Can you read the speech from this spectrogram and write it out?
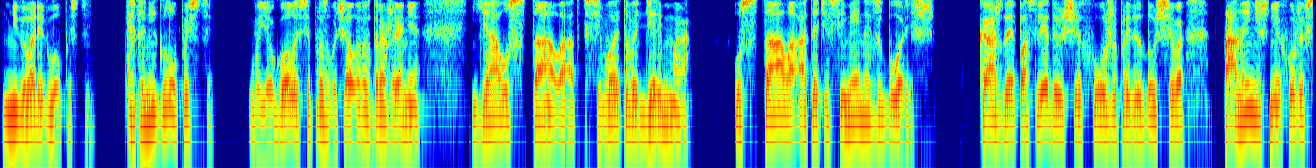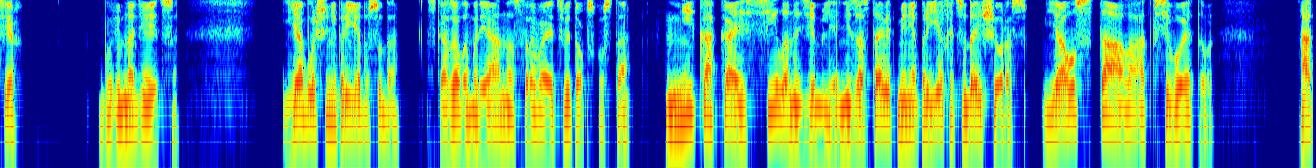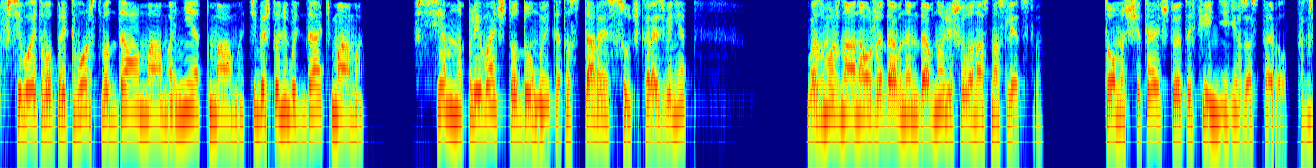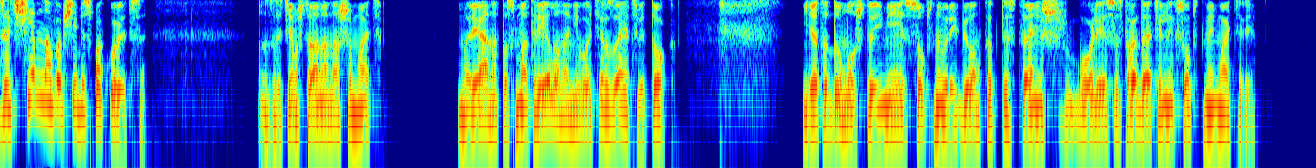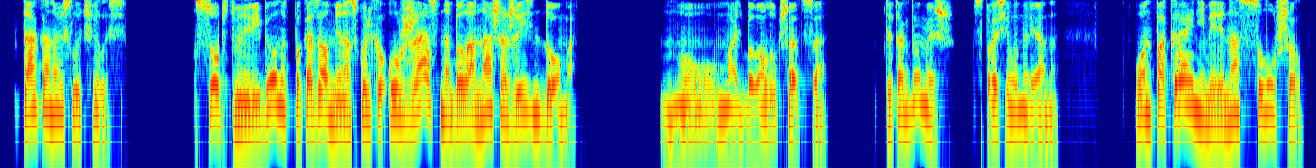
«Не говори глупостей». «Это не глупости». В ее голосе прозвучало раздражение. «Я устала от всего этого дерьма. Устала от этих семейных сборищ. Каждое последующее хуже предыдущего, а нынешнее хуже всех. Будем надеяться». «Я больше не приеду сюда», — сказала Марианна, срывая цветок с куста. «Никакая сила на земле не заставит меня приехать сюда еще раз. Я устала от всего этого. От всего этого притворства «да, мама», «нет, мама», «тебе что-нибудь дать, мама». Всем наплевать, что думает эта старая сучка, разве нет? Возможно, она уже давным-давно лишила нас наследства. Томас считает, что это Финни ее заставил. Так зачем нам вообще беспокоиться? Затем, что она наша мать. Мариана посмотрела на него, терзая цветок. «Я-то думал, что, имея собственного ребенка, ты станешь более сострадательной к собственной матери». Так оно и случилось. Собственный ребенок показал мне, насколько ужасна была наша жизнь дома. «Ну, мать была лучше отца». «Ты так думаешь?» — спросила Мариана. «Он, по крайней мере, нас слушал».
